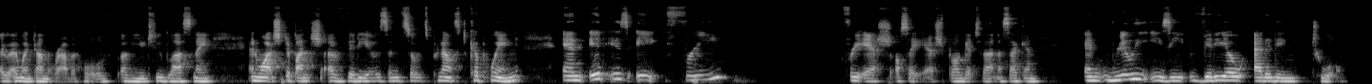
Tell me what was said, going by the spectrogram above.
I, went down the rabbit hole of, of, YouTube last night and watched a bunch of videos. And so it's pronounced kapwing. And it is a free, free ish, I'll say ish, but I'll get to that in a second, and really easy video editing tool.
